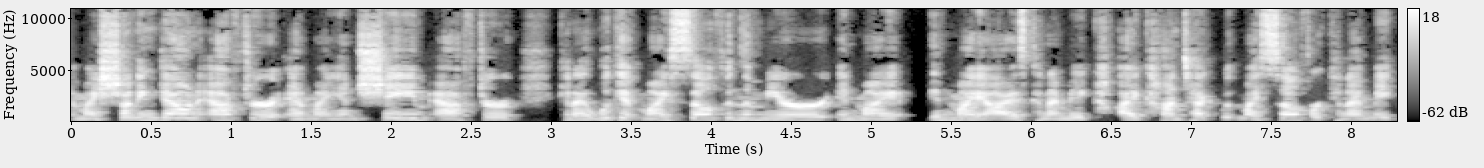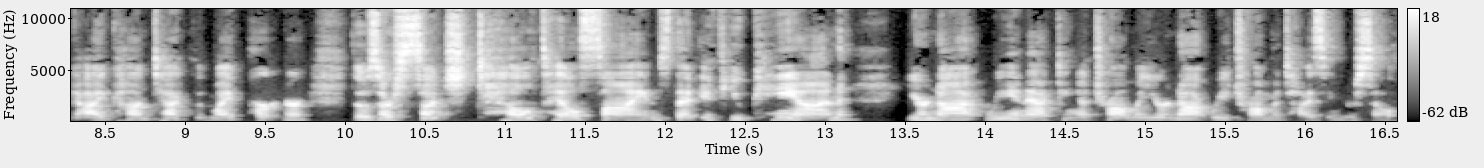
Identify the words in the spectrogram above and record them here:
Am I shutting down after? Am I in shame after? Can I look at myself in the mirror in my in my eyes? Can I make eye contact with myself or can I make eye contact with my partner? Those are such telltale signs that if you can, you're not reenacting a trauma, you're not re-traumatizing yourself.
